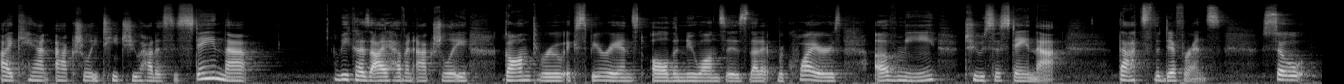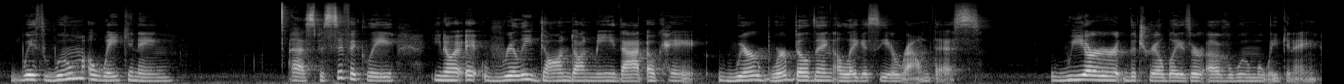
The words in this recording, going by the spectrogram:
I can't actually teach you how to sustain that because I haven't actually gone through, experienced all the nuances that it requires of me to sustain that. That's the difference. So, with womb awakening, uh, specifically, you know, it really dawned on me that okay, we're we're building a legacy around this. we are the trailblazer of womb awakening.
